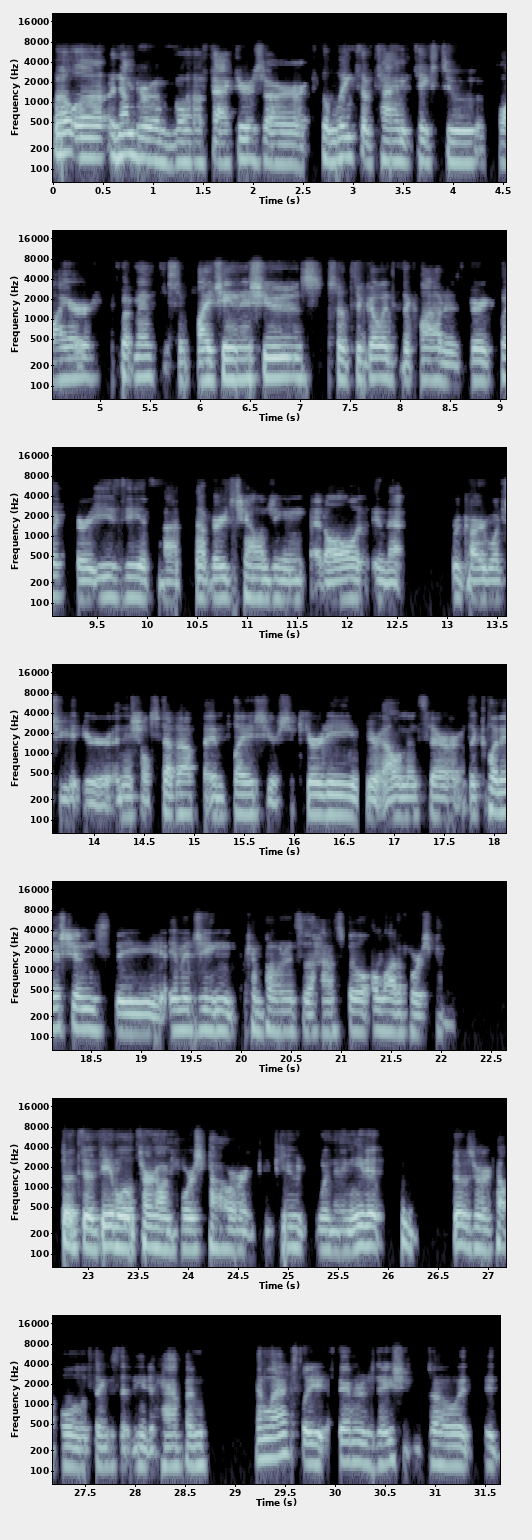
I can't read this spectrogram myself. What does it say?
Well, uh, a number of uh, factors are the length of time it takes to acquire equipment, supply chain issues. So to go into the cloud is very quick, very easy. It's not not very challenging at all in that regard once you get your initial setup in place, your security, your elements there. The clinicians, the imaging components of the hospital, a lot of horsepower. So to be able to turn on horsepower and compute when they need it, those are a couple of the things that need to happen. And lastly, standardization. So it, it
